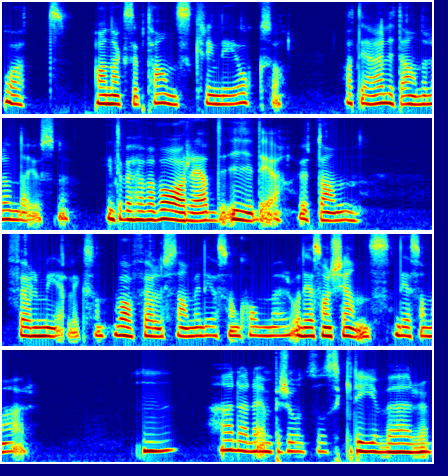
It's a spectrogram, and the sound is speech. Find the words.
Och att ha en acceptans kring det också. Att det är lite annorlunda just nu. Inte behöva vara rädd i det, utan följ med. Liksom. Var följsam med det som kommer och det som känns, det som är. Mm. Här är det en person som skriver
